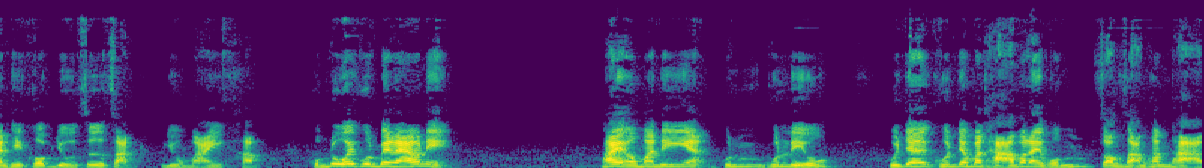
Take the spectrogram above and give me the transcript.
นที่คบอยู่ซื่อสัตย์อยู่ไหมครับ ผมดูให้คุณไปแล้วนี่ไพ่ออกมาดีอะ คุณคุณหลิว คุณจะคุณจะมาถามอะไรผมสองสามคำถาม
